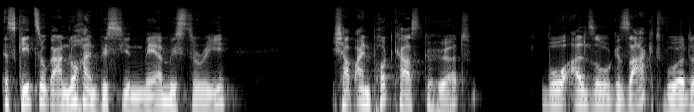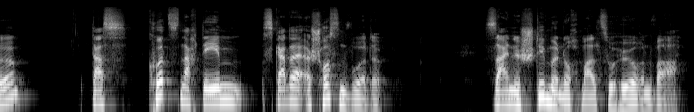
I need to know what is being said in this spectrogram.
Es geht sogar noch ein bisschen mehr Mystery. Ich habe einen Podcast gehört, wo also gesagt wurde, dass kurz nachdem Scudder erschossen wurde, seine Stimme nochmal zu hören war.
